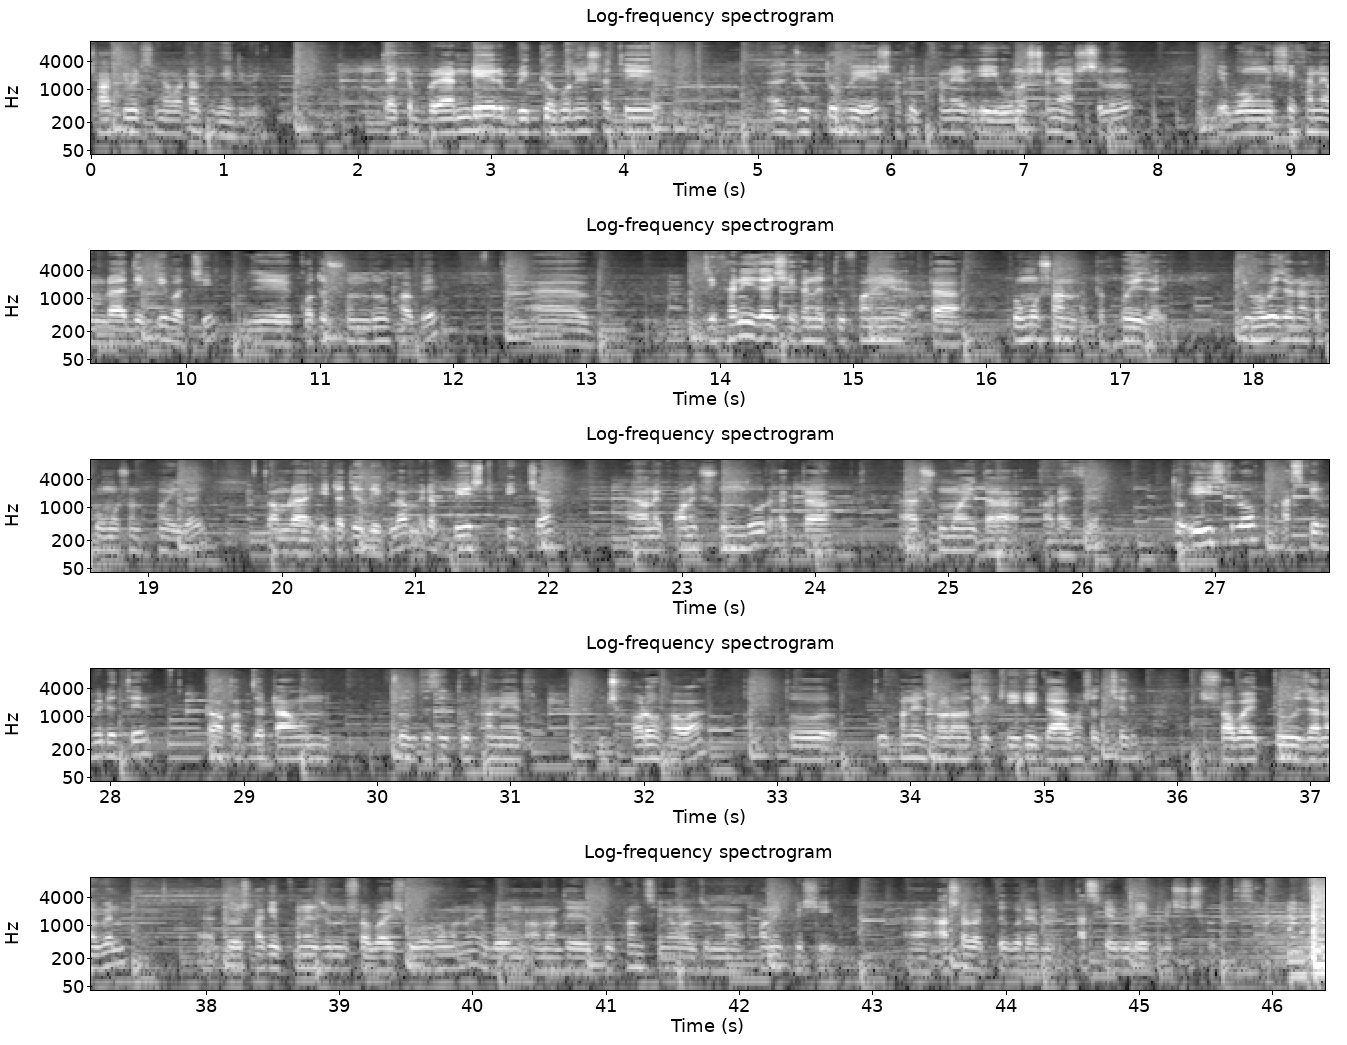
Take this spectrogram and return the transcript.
সাকিবের সিনেমাটা ভেঙে দিবে। তো একটা ব্র্যান্ডের বিজ্ঞাপনের সাথে যুক্ত হয়ে শাকিব খানের এই অনুষ্ঠানে আসছিল এবং সেখানে আমরা দেখতেই পাচ্ছি যে কত সুন্দরভাবে যেখানেই যাই সেখানে তুফানের একটা প্রমোশন একটা হয়ে যায়। কীভাবে যেন একটা প্রমোশন হয়ে যায়, তো আমরা এটাতেও দেখলাম। এটা বেস্ট পিকচার অনেক অনেক সুন্দর একটা সময় তারা কাটাইছে। তো এই ছিল আজকের ভিডিওতে। টক অফ দ্য টাউন চলতেছে তুফানের ঝড়ো হাওয়া। তো তুফানের ঝড়ো হাওয়াতে কে কে গা ভাসাচ্ছেন সবাই একটু জানাবেন। তো শাকিব খানের জন্য সবাই শুভকামনা এবং আমাদের তুফান সিনেমার জন্য অনেক বেশি আশা ব্যক্ত করে আমি আজকের ভিডিও এখানে শেষ করতেছি।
